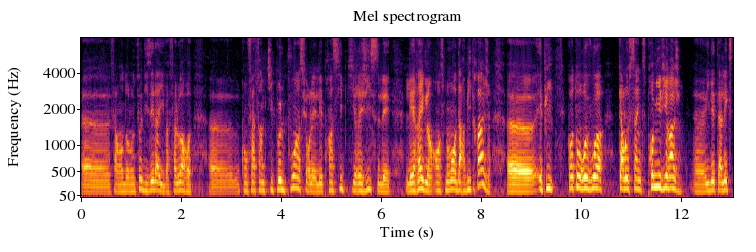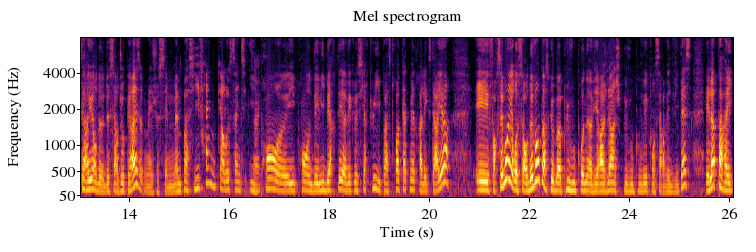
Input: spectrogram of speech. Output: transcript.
euh, Fernando Alonso disait là, il va falloir euh, qu'on fasse un petit peu le point sur les, les principes qui régissent les, les règles en, en ce moment d'arbitrage. Et puis, quand on revoit Carlos Sainz, premier virage, euh, il est à l'extérieur de, de Sergio Pérez, mais je ne sais même pas s'il freine, Carlos Sainz. Il, Ouais. prend, euh, il prend des libertés avec le circuit, il passe 3-4 mètres à l'extérieur. Et forcément, il ressort devant parce que bah, plus vous prenez un virage large, plus vous pouvez conserver de vitesse. Et là, pareil,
